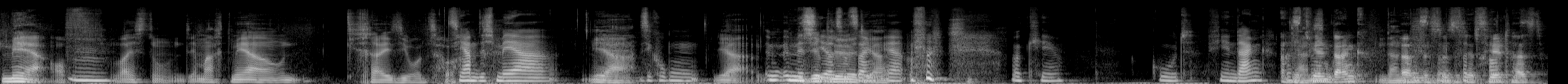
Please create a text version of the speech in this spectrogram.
mehr auf, weißt du, der macht mehr und crazy und so. Sie haben sich mehr, ja, Sie gucken ja. im, im Messias blöd, sozusagen. ja. Ja. okay. Gut. Vielen Dank. Ach, dass ja, du- vielen Dank, Danke. ähm, Dass dass du uns das vertraut erzählt hast. hast.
